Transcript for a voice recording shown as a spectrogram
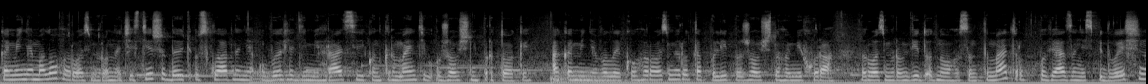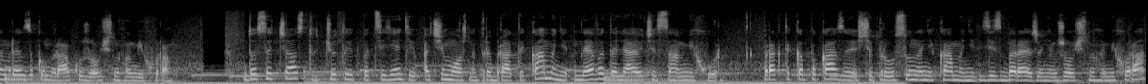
Каміння малого розміру найчастіше дають ускладнення у вигляді міграції конкрементів у жовчні протоки, а каміння великого розміру та поліпи жовчного міхура розміром від 1 см пов'язані з підвищеним ризиком раку жовчного міхура. Досить часто чути від пацієнтів, а чи можна прибрати камені, не видаляючи сам міхур. Практика показує, що при усуненні каменів зі збереженням жовчного міхура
